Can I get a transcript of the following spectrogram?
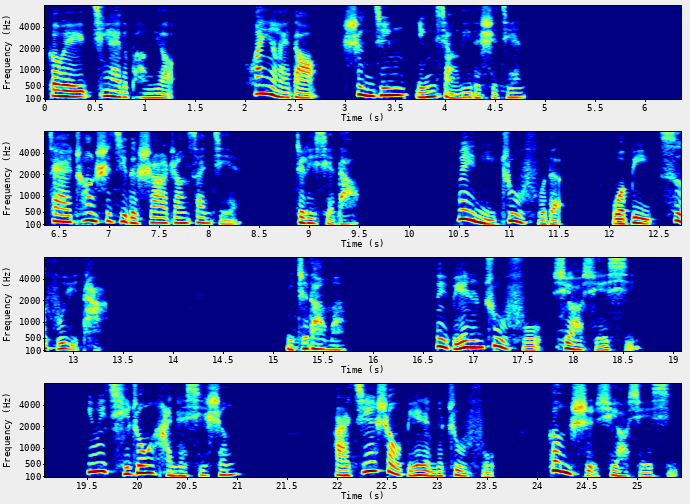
各位亲爱的朋友。欢迎来到圣经影响力的时间。在创世纪的十二章三节，这里写道：“为你祝福的，我必赐福于他。”你知道吗？为别人祝福需要学习，因为其中含着牺牲；而接受别人的祝福更是需要学习，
